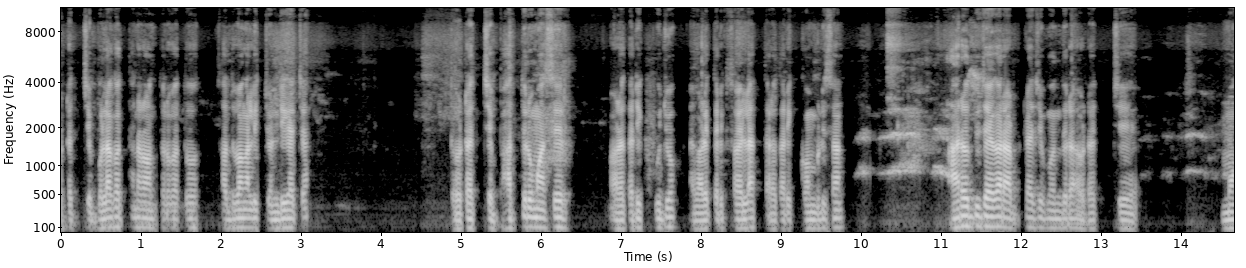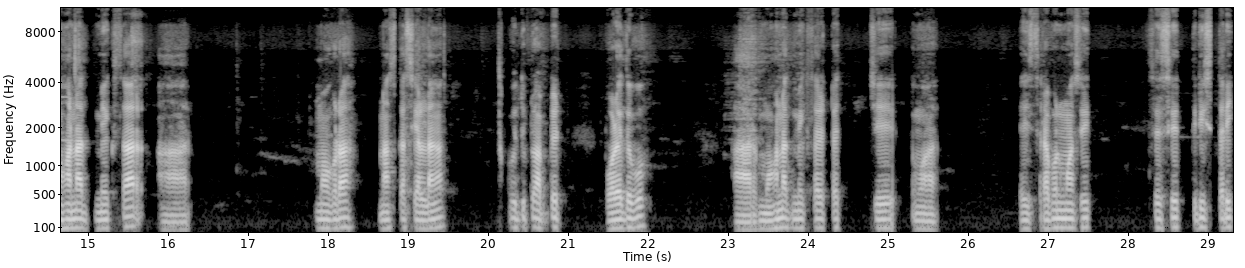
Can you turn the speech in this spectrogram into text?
ওটা হচ্ছে বোলাগড় থানার অন্তর্গত সাতবাঙালির চণ্ডীগাছা। তো ওটা হচ্ছে ভাদ্র মাসের বারো তারিখ পুজো, এগারো তারিখ সয়লা তেরো তারিখ কম্পিটিশন আরও দু জায়গার আপডেট আছে বন্ধুরা, ওটা হচ্ছে মহানাদ মেক্সার আর মগরা নাসকা শিয়ালডাঙ্গা। ওই দুটো আপডেট পরে দেবো। আর মহানাদ মেক্সারেরটা হচ্ছে তোমার এই শ্রাবণ মাসে শেষে তিরিশ তারিখ,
